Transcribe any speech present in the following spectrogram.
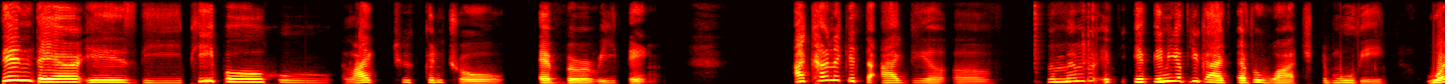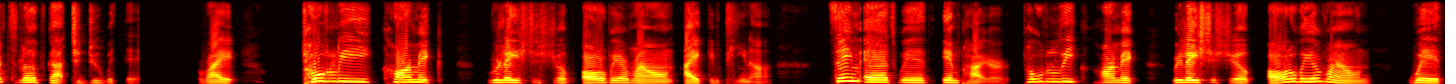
Then there is the people who like to control everything. I kind of get the idea of remember if if any of you guys ever watched the movie What's Love Got to Do with It, right? Totally karmic relationship all the way around Ike and Tina. Same as with Empire. Totally karmic relationship all the way around with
